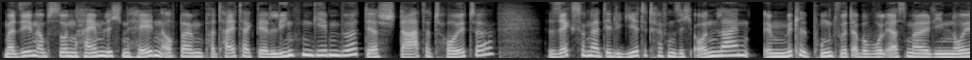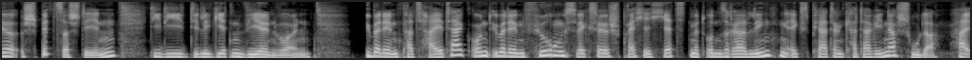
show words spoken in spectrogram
Mal sehen, ob es so einen heimlichen Helden auch beim Parteitag der Linken geben wird. Der startet heute. 600 Delegierte treffen sich online. Im Mittelpunkt wird aber wohl erstmal die neue Spitze stehen, die die Delegierten wählen wollen. Über den Parteitag und über den Führungswechsel spreche ich jetzt mit unserer linken Expertin Katharina Schuler. Hi.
